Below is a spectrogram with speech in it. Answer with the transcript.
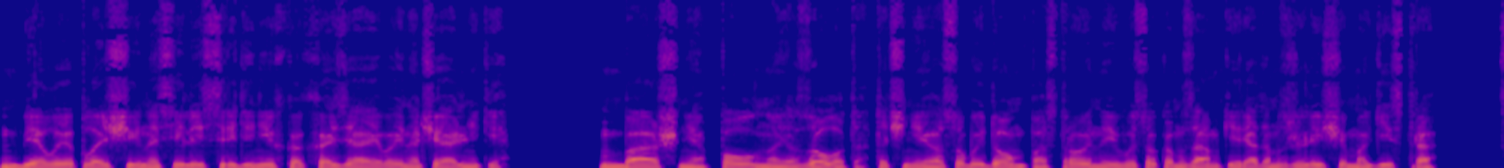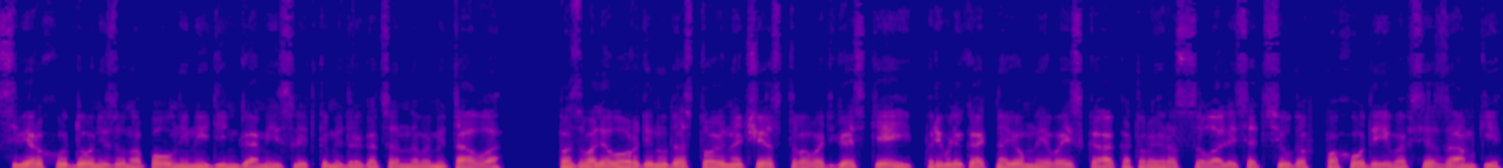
Белые плащи носились среди них, как хозяева и начальники. Башня, полная золота, точнее, особый дом, построенный в высоком замке рядом с жилищем магистра, сверху донизу наполненный деньгами и слитками драгоценного металла, позволял ордену достойно чествовать гостей, привлекать наемные войска, которые рассылались отсюда в походы и во все замки,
